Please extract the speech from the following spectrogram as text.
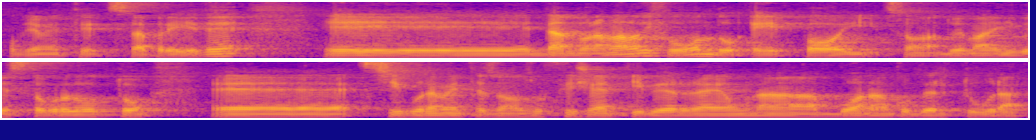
ovviamente saprete, dando una mano di fondo e poi insomma due mani di questo prodotto eh, sicuramente sono sufficienti per una buona copertura.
